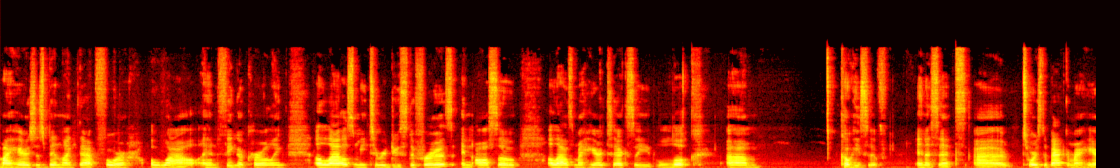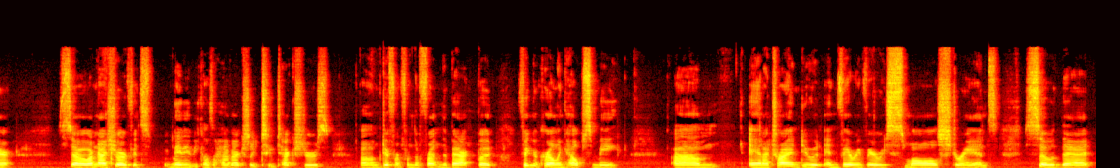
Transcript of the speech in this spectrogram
my hair has just been like that for a while and finger curling allows me to reduce the frizz and also allows my hair to actually look um, cohesive in a sense uh, towards the back of my hair. So I'm not sure if it's maybe because I have actually two textures um, different from the front and the back, but finger curling helps me. Um, and I try and do it in very, very small strands so that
